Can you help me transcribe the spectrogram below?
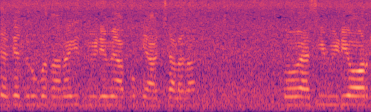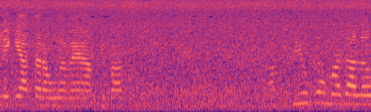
करके ज़रूर बताना कि इस वीडियो में आपको क्या अच्छा लगा। तो ऐसी वीडियो और लेके आता रहूँगा मैं आपके पास। अब व्यू का मज़ा लो?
